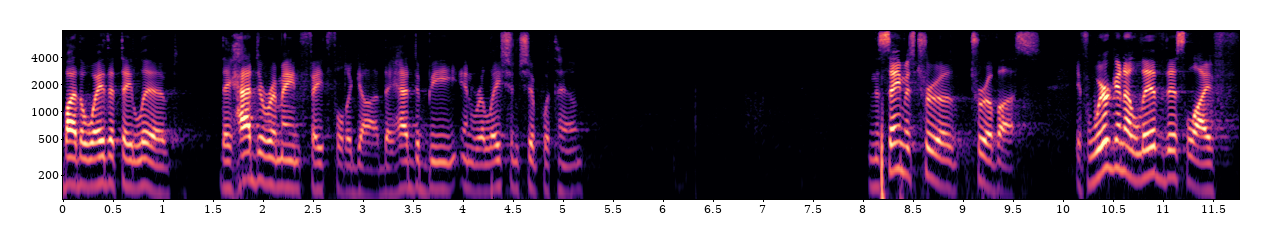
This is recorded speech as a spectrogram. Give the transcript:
by the way that they lived, they had to remain faithful to God. They had to be in relationship with Him. And the same is true of, true of us. If we're going to live this life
